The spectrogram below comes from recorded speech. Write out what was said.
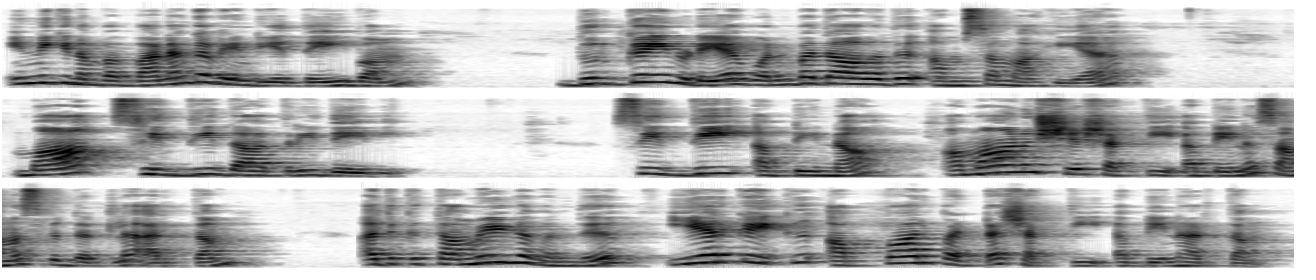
இன்னைக்கு நம்ம வணங்க வேண்டிய தெய்வம் துர்க்கையினுடைய ஒன்பதாவது அம்சமாகிய மா சித்திதாத்ரி தேவி. சித்தி அப்படின்னா அமானுஷ்ய சக்தி அப்படின்னு சமஸ்கிருதத்துல அர்த்தம். அதுக்கு தமிழ்ல வந்து இயற்கைக்கு அப்பாற்பட்ட சக்தி அப்படின்னு அர்த்தம்.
